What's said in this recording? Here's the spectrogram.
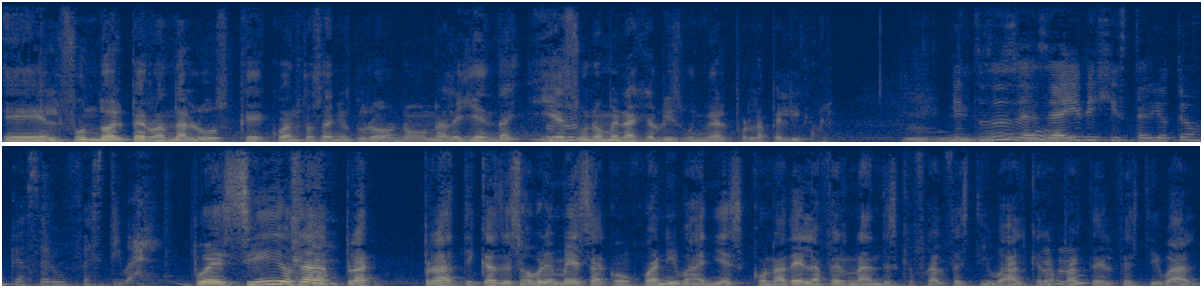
Él fundó el Perro Andaluz que cuántos años duró no una leyenda y es un homenaje a Luis Buñuel por la película. Y entonces desde ahí dijiste, yo tengo que hacer un festival. Pues sí, o sea, pláticas de sobremesa con Juan Ibáñez, con Adela Fernández, que fue al festival, que era parte del festival,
